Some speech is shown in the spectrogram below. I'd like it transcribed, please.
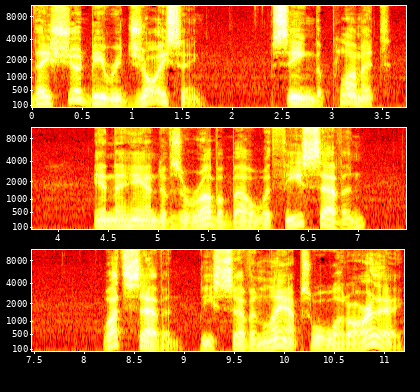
They should be rejoicing, seeing the plummet in the hand of Zerubbabel with these seven. What seven? These seven lamps. Well, what are they?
